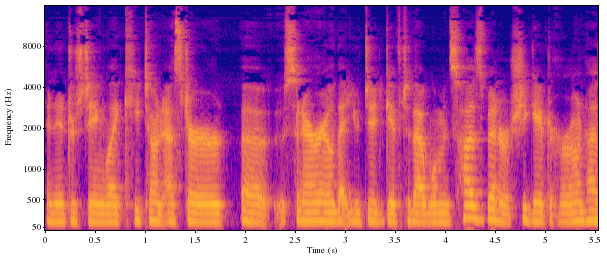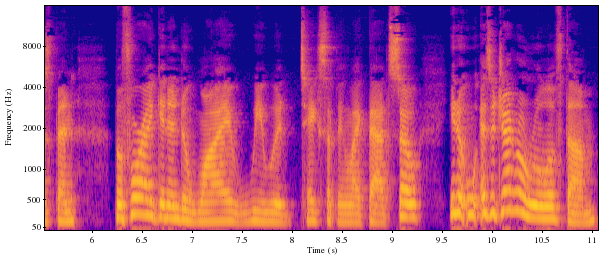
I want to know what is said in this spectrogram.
an interesting like ketone ester uh, scenario that you did give to that woman's husband, or she gave to her own husband before I get into why we would take something like that. So, you know, as a general rule of thumb,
